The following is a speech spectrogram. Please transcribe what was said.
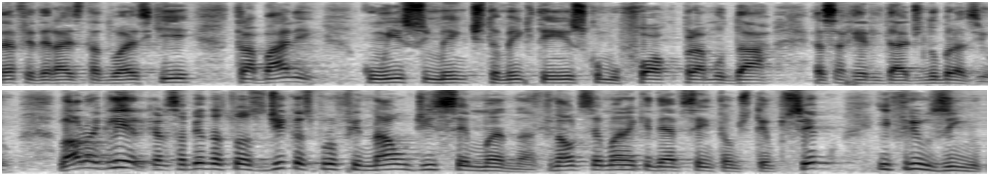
né, federais e estaduais que trabalhem com isso em mente também, que tenham isso como foco para mudar essa realidade no Brasil. Laura Aguilera, quero saber das suas dicas para o final de semana. Final de semana que deve ser então de tempo seco e friozinho.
